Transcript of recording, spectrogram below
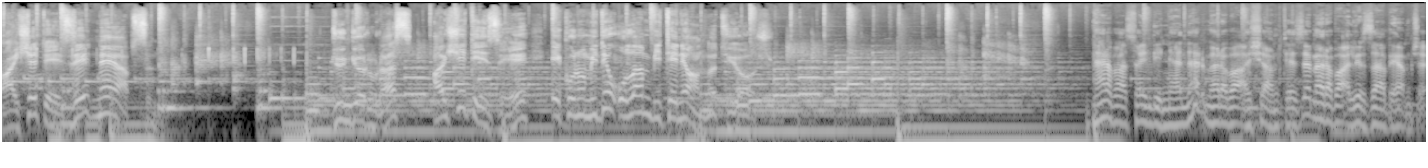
Ayşe teyze ne yapsın? Güngör Uras, Ayşe teyze ekonomide olan biteni anlatıyor. Merhaba sayın dinleyenler, merhaba Ayşe teyze, merhaba Ali Rıza Bey amca.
